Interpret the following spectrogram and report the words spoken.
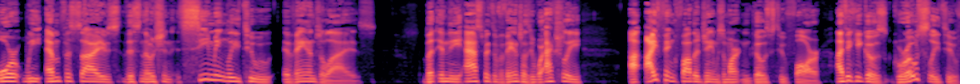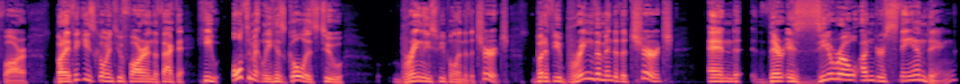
or we emphasize this notion seemingly to evangelize. But in the aspect of evangelizing, we're actually, I, I think Father James Martin goes too far. I think he goes grossly too far, but I think he's going too far in the fact that he ultimately, his goal is to bring these people into the church. But if you bring them into the church and there is zero understanding,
